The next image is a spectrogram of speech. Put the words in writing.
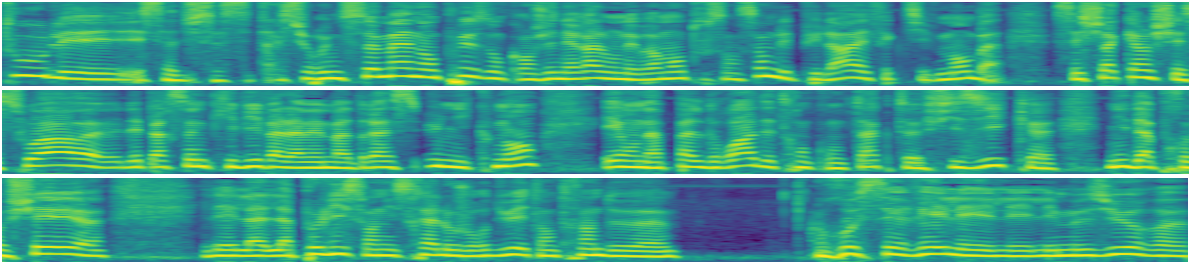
tous les ça ça s'étale sur une semaine en plus. Donc en général, on est vraiment tous ensemble et puis là, effectivement, bah, c'est chacun chez soi, euh, les personnes qui vivent à la même adresse uniquement et on n'a pas le droit d'être en contact physique ni d'approcher. La, la, police en Israël aujourd'hui est en train de resserrer les, les, les mesures. Euh,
